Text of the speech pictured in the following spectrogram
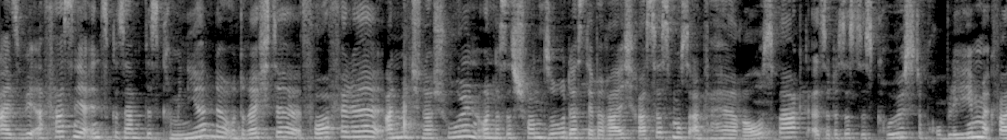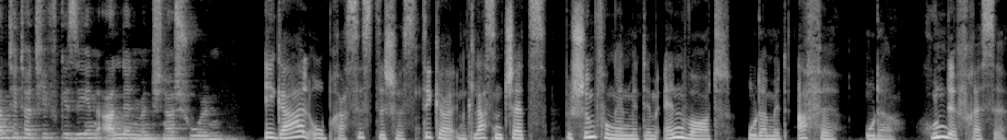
Also wir erfassen ja insgesamt diskriminierende und rechte Vorfälle an Münchner Schulen und es ist schon so, dass der Bereich Rassismus einfach herausragt. Also das ist das größte Problem quantitativ gesehen an den Münchner Schulen. Egal ob rassistische Sticker in Klassenchats, Beschimpfungen mit dem N-Wort oder mit Affe oder Hundefresse.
